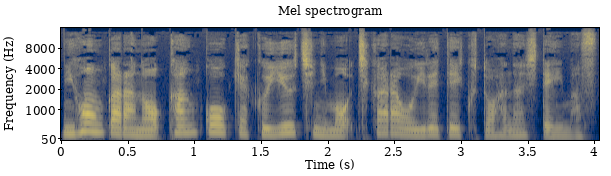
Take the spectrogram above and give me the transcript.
日本からの観光客誘致にも力を入れていくと話しています。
